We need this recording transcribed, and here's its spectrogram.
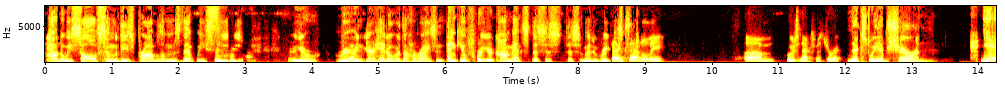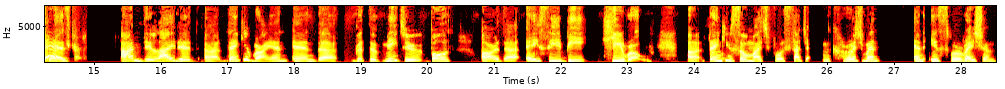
How do we solve some of these problems that we see, you know, rearing their head over the horizon? Thank you for your comments. This is this has been a great. Thanks, Annalie. Um, who's next, Mr. Rick? Next, we have Sharon. Yes, I'm delighted. Uh, thank you, Brian, and uh, good to meet you. Both are the ACB hero. Uh, thank you so much for such encouragement and inspiration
